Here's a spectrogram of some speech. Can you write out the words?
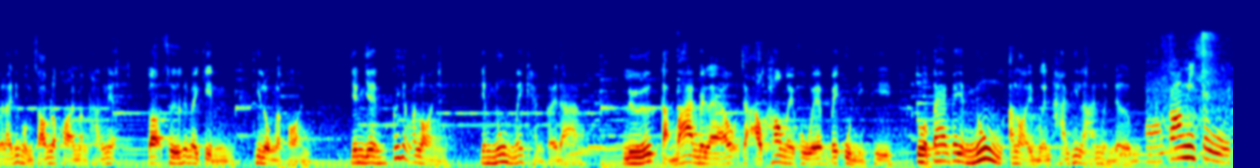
เวลาที่ผมซ้อมละครบางครั้งเนี่ยก็ซื้อขึ้นไปกินที่โรงละคร เย็นๆก็ยังอร่อย ยังนุ่มไม่แข็งกระด้างหรือกลับบ้านไปแล้วจะเอาเข้าไมโครเวฟไปอุ่นอีกที ตัวแป้งก็ยังนุ่มอร่อยเหมือนทานที่ร้านเหมือนเดิม อ๋อ ก็มีสูตร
